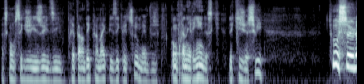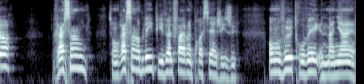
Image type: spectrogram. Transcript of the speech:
Parce qu'on sait que Jésus dit, vous prétendez connaître les Écritures, mais vous ne comprenez rien de, de qui je suis. Tous ceux-là rassemblent, sont rassemblés, puis ils veulent faire un procès à Jésus. On veut trouver une manière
